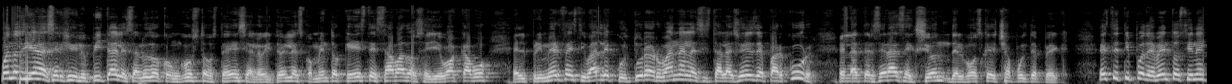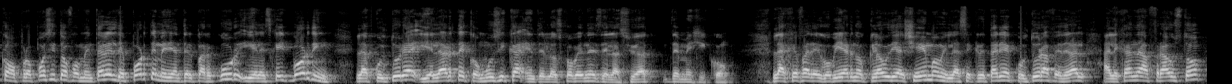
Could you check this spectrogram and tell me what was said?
Buenos días, Sergio y Lupita. Les saludo con gusto a ustedes y al auditorio. Les comento que este sábado se llevó a cabo el primer Festival de Cultura Urbana en las instalaciones de Parkour, en la tercera sección del Bosque de Chapultepec. Este tipo de eventos tienen como propósito fomentar el deporte mediante el parkour y el skateboarding, la cultura y el arte con música entre los jóvenes de la Ciudad de México. La jefa de gobierno Claudia Sheinbaum y la secretaria de Cultura Federal Alejandra Frausto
